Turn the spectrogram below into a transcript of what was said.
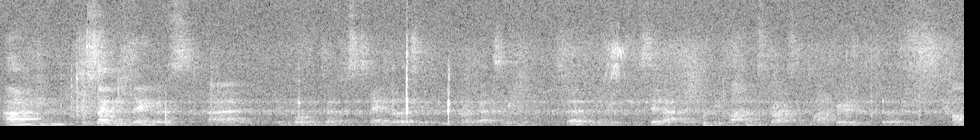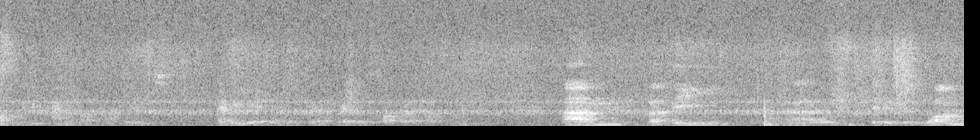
Um, the second thing that's uh, important in terms of sustainability of these projects, I mean, certainly we sit at these strikes and typhoons, Philippines constantly being hammered by typhoons. Every year regular helps them. Um, but the, uh, if it's just one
